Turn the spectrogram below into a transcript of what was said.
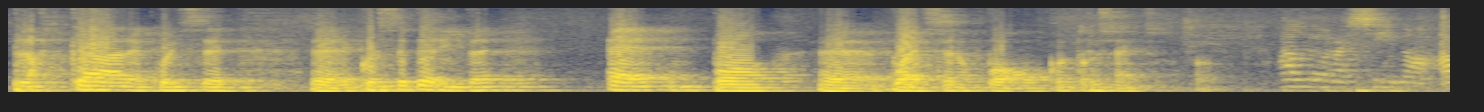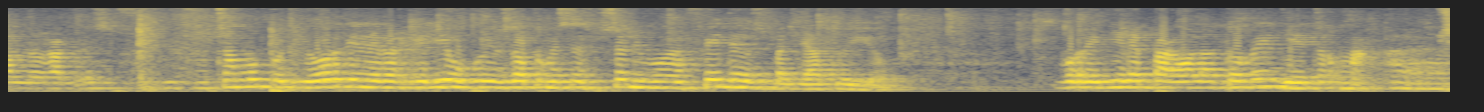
placcare queste, eh, queste, derive un eh, può essere un po' un controsenso. Allora sì, no, allora facciamo un po' di ordine perché lì ho poi usato questa espressione di buona fede e ho sbagliato io. Vorrei dire parola torna indietro, ma eh,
